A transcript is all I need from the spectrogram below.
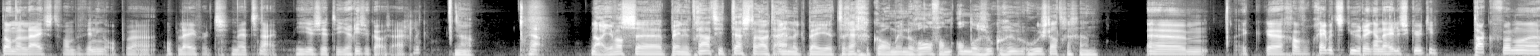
dan een lijst van bevindingen op, oplevert met, nou, hier zitten je risico's eigenlijk. Ja. ja. Nou, je was uh, penetratietester. Uiteindelijk ben je terechtgekomen in de rol van onderzoeker. Hoe, is dat gegaan? Um, ik uh, gaf op een gegeven moment sturing aan de hele security tak van, uh,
